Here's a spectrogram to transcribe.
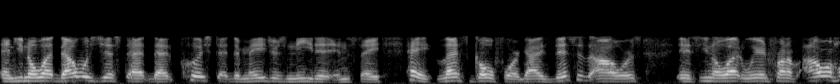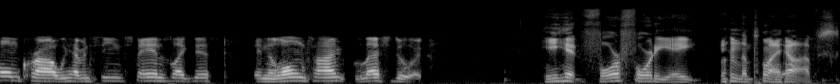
and you know what? That was just that that push that the majors needed, and say, hey, let's go for it, guys. This is ours. It's you know what? We're in front of our home crowd. We haven't seen stands like this in a long time. Let's do it. He hit 448 in the playoffs.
